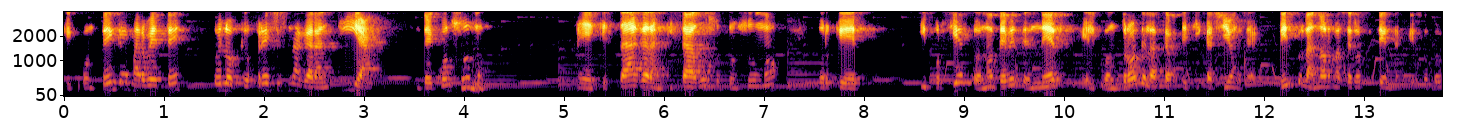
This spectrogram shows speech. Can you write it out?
que contenga marbete, pues lo que ofrece es una garantía de consumo, eh, que está garantizado su consumo, porque, y por cierto, no debe tener el control de la certificación, o sea, cumplir con la norma 070, que es otro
